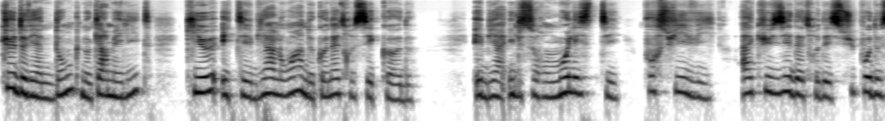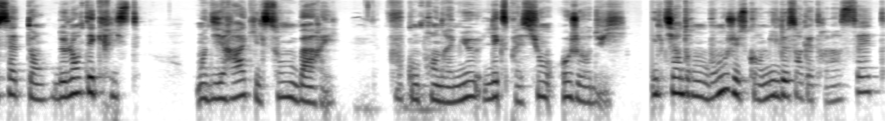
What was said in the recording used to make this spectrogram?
Que deviennent donc nos carmélites qui, eux, étaient bien loin de connaître ces codes? Eh bien, ils seront molestés, poursuivis, accusés d'être des suppôts de Satan, de l'Antéchrist. On dira qu'ils sont barrés vous comprendrez mieux l'expression aujourd'hui. Ils tiendront bon jusqu'en 1287,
